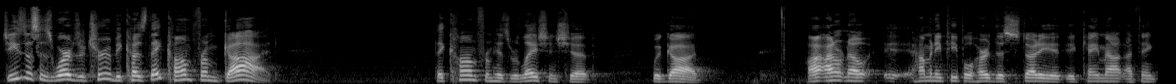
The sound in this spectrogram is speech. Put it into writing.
Jesus' words are true because they come from God. They come from his relationship with God. I, I don't know eh, how many people heard this study. It, it, came out, I think,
